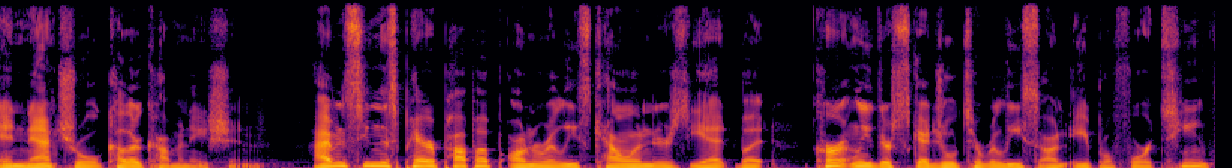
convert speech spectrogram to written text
and natural color combination. I haven't seen this pair pop up on release calendars yet, but currently they're scheduled to release on April 14th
